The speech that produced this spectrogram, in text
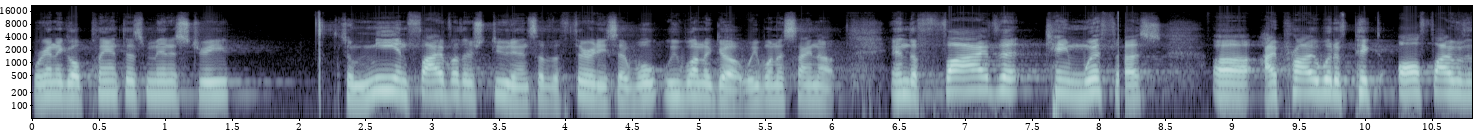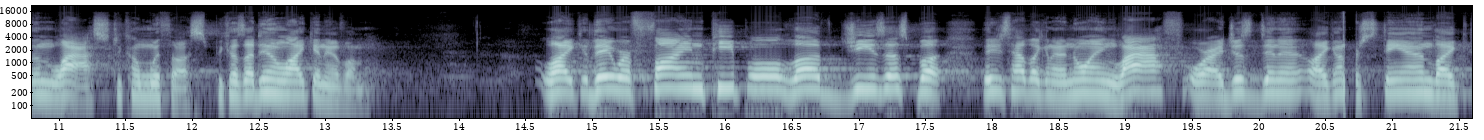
We're going to go plant this ministry. So, me and five other students of the 30 said, well, We want to go. We want to sign up. And the five that came with us uh, I probably would have picked all five of them last to come with us because I didn't like any of them. Like they were fine people, loved Jesus, but they just had like an annoying laugh, or I just didn't like understand like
